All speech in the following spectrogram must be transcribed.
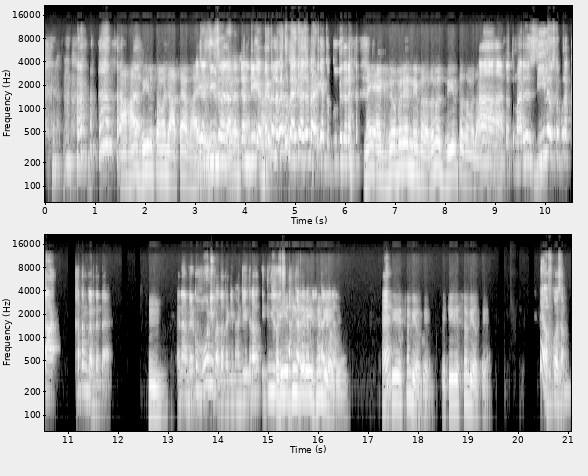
हाँ हाँ जील समझ आता है भाई। अच्छा जील समझ आता है। चल ठीक है मेरे को लगा तू मैं जो ऐसे बैठ गया गग्गू की तरह। नहीं एक्सोबरेंट नहीं पता था बस जील तो समझ आता हाँ हाँ हाँ तो तुम्हारा जो जील है उसको पूरा खत्म कर देता है। हम्म। है ना? मेरे को वो नहीं पता था कि भांजी इतना इतनी जल्दी इसमें भी होगी है? इसमें भी होगी ये चीज़ इसमें भी होती है। नहीं ऑफ़ कोर्स अब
